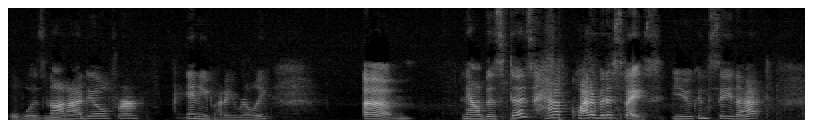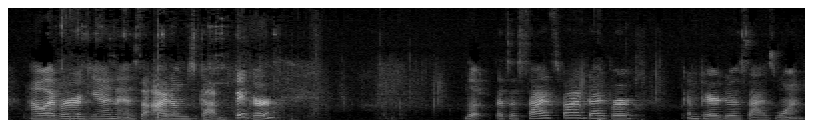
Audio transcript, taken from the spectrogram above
was not ideal for anybody, really. Um, now, this does have quite a bit of space. You can see that. However, again, as the items got bigger, look, that's a size 5 diaper compared to a size 1.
